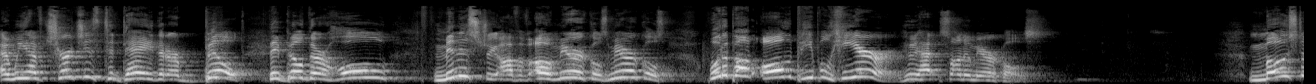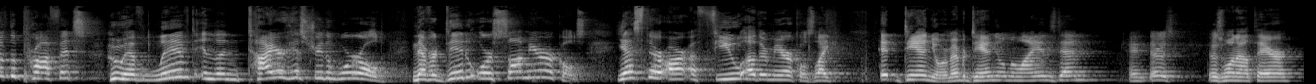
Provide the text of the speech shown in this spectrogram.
And we have churches today that are built, they build their whole ministry off of, oh, miracles, miracles. What about all the people here who saw no miracles? Most of the prophets who have lived in the entire history of the world never did or saw miracles. Yes, there are a few other miracles, like Daniel. Remember Daniel in the lion's den? Okay, there's, there's one out there.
